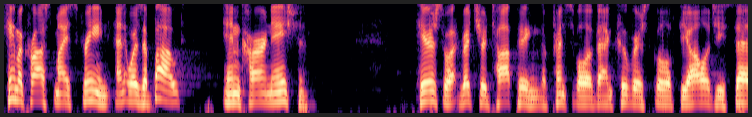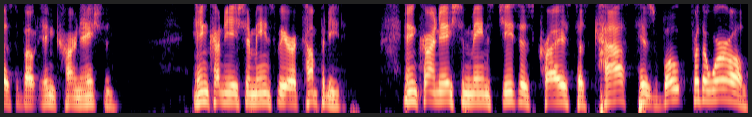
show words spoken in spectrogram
came across my screen, and it was about incarnation. Here's what Richard Topping, the principal of Vancouver School of Theology, says about incarnation. Incarnation means we are accompanied. Incarnation means Jesus Christ has cast his vote for the world,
